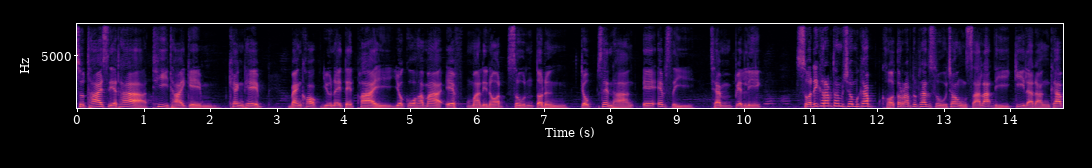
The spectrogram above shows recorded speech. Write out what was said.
สุดท้ายเสียท่าที่ท้ายเกม แข้งเทพ แบงคอกยูไนเต็ดพ่ายโยโกฮาม่าเอฟมารินอส0ต่อ1จบเส้นทาง AFC แชมเปี้ยนลีก สวัสดีครับท่านผู้ชมครับ ขอต้อนรับทุกท่านสู่ช่องสาระดีกีฬาดังครับ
